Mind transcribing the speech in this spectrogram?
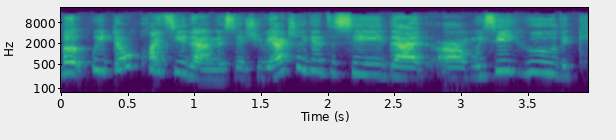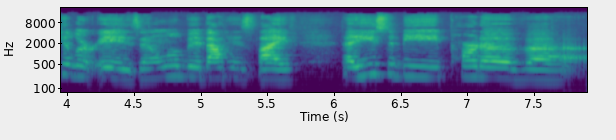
But we don't quite see that in this issue. We actually get to see that, um, we see who the killer is and a little bit about his life. That he used to be part of uh,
